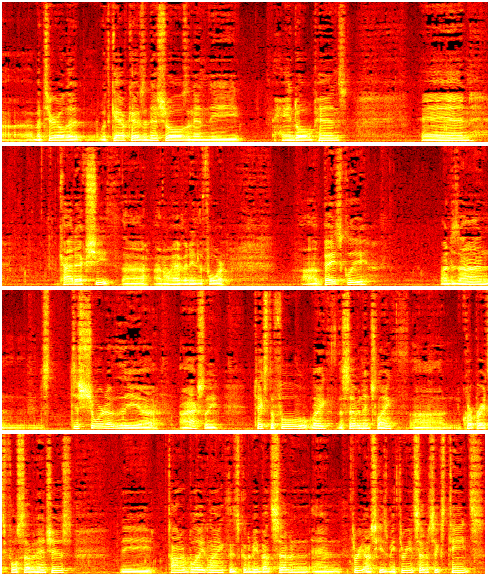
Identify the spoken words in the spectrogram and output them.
uh, material that with Gavkoo's initials and then the handle pins and Kydex sheath. Uh, I don't have any of the four. Uh, basically, my design is just short of the. Uh, actually takes the full length, the seven inch length, uh, incorporates full seven inches. The Tanto blade length is going to be about seven and three. Oh, excuse me, three and seven sixteenths,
